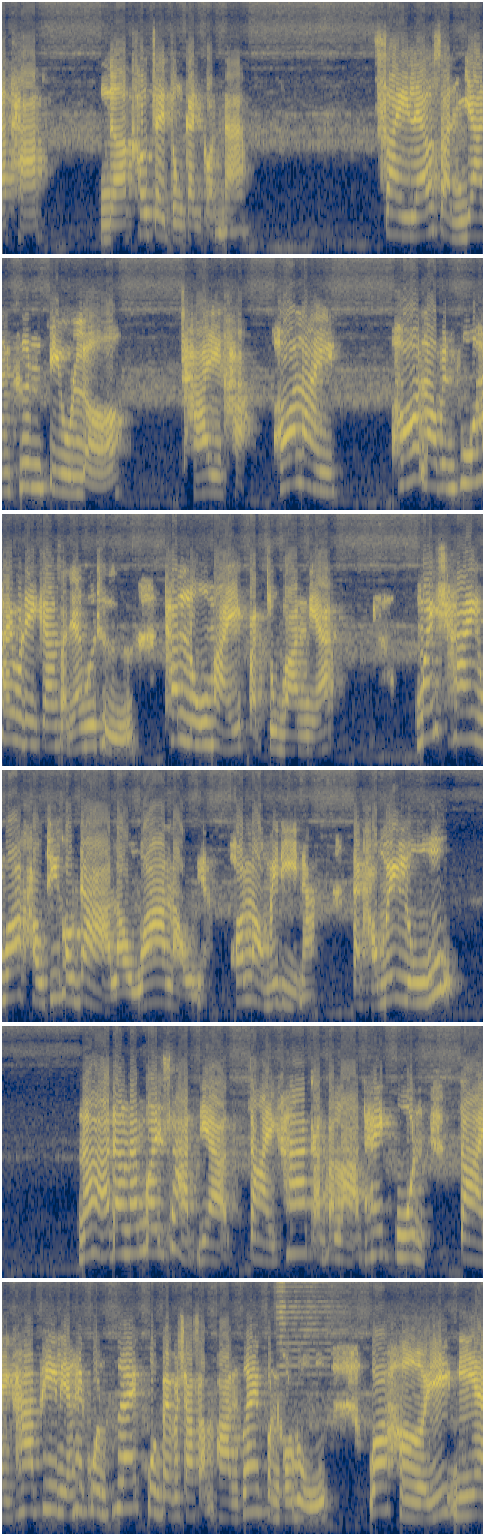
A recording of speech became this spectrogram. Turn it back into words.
นะคะเนะเข้าใจตรงกันก่อนนะ ใส่แล้วสัญญาณขึ้นฟิวเหรอ ใช่ค่ะ เพราะอะไร เพราะเราเป็นผู้ให้บริการสัญญาณมือถือ ท่านรู้ไหมปัจจุบันเนี้ย ไม่ใช่ว่าเขาที่เขาด่าเราว่าเราเนี่ย เพราะเราไม่ดีนะ แต่เขาไม่รู้นะคะดังนั้นบริษัทเนี่ยจ่ายค่าการตลาดให้คุณ จ่ายค่าพี่เลี้ยงให้คุณเพื่อให้คุณไปประชาสัมพันธ์เพื่อให้คนเขารู้ ว่าเฮ้ยเนี่ย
